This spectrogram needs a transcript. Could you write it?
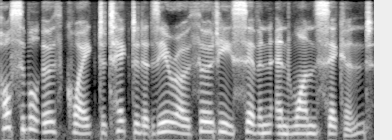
Possible earthquake detected at 037 and 1 second.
